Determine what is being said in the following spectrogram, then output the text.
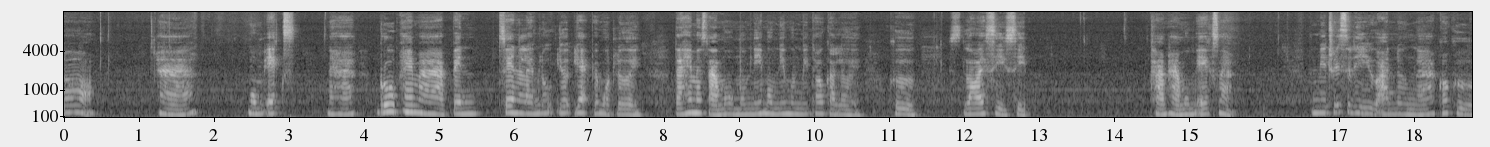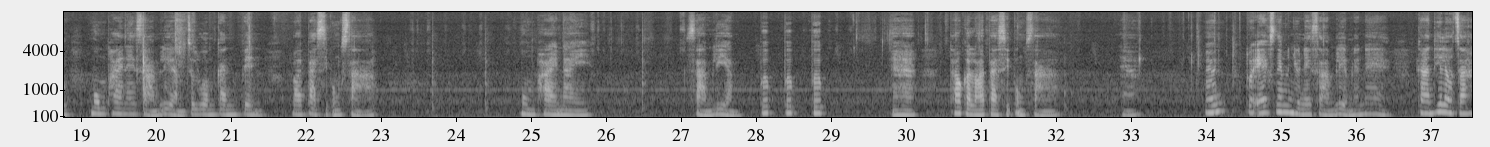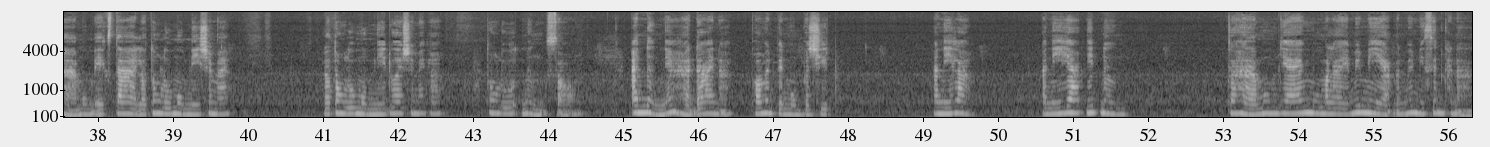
ก็หามุม x นะคะ รูปให้มาเป็นเส้นอะไรไม่รู้เยอะแยะไปหมดเลย แต่ให้มาสามมุมมุมนี้มุมนี้มุมนี้เท่ากันเลย คือ140ถามหามุม x น่ะ มันมีทฤษฎีอยู่อันหนึ่งนะ ก็คือมุมภายในสามเหลี่ยมจะรวมกันเป็น180องศา มุมภายในสามเหลี่ยมปึ๊บปึ๊บปึ๊บ นะคะเท่ากับ 180 องศานะเพราะฉะนั้นตัว x เนี่ยมันอยู่ในสามเหลี่ยมแน่ๆ การที่เราจะหามุม x ได้เราต้องรู้มุมนี้ใช่ไหมเราต้องรู้มุมนี้ด้วยใช่ไหมคะ ต้องรู้ 1 2 อันหนึ่งเนี่ยหาได้นะ เพราะมันเป็นมุมประชิด อันนี้ล่ะ อันนี้ยากนิดนึง จะหามุมแย้งมุมอะไรไม่มีอะ มันไม่มีเส้นขนาน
